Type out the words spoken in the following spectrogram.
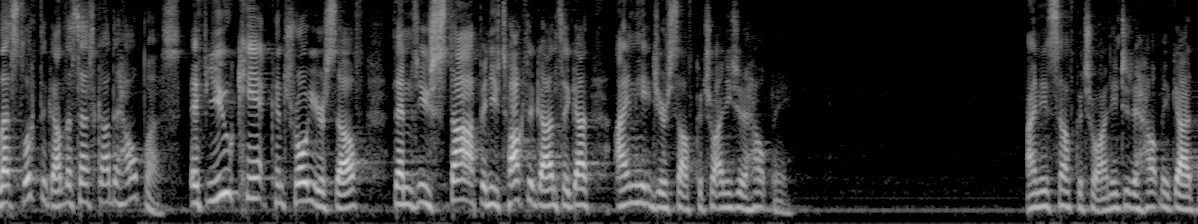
let's look to God. Let's ask God to help us. If you can't control yourself, then you stop and you talk to God and say, God, I need your self control. I need you to help me. I need self control. I need you to help me, God.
